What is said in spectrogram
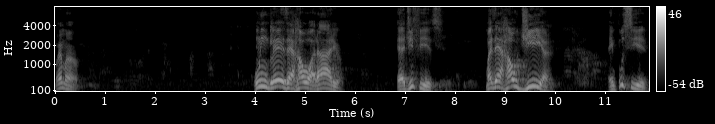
Ô, irmão. Um inglês errar o horário é difícil. Mas errar o dia é impossível.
